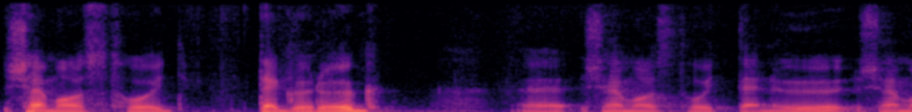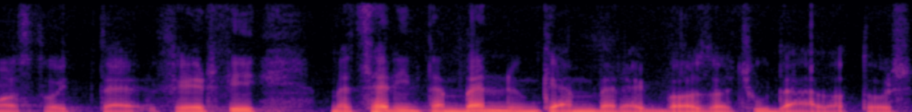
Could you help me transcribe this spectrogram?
sem azt, hogy te görög, sem azt, hogy te nő, sem azt, hogy te férfi, mert szerintem bennünk emberekben az a csodálatos,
